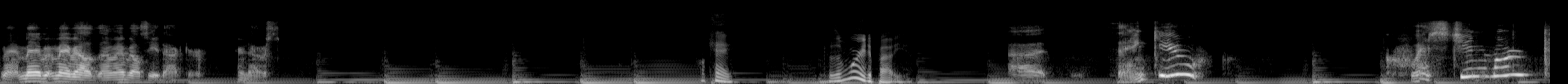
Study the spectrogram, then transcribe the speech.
Maybe maybe I'll maybe I'll see a doctor. Who knows? Okay, because I'm worried about you. Uh, thank you. Question mark.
